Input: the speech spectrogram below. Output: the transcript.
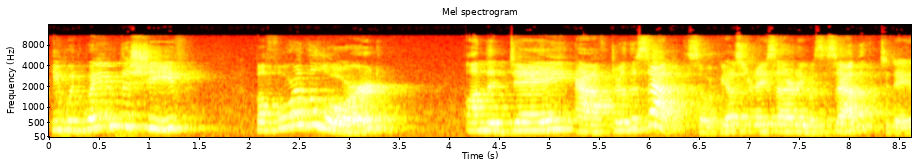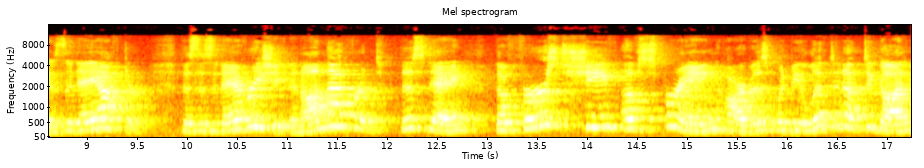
He would wave the sheaf before the Lord on the day after the Sabbath. So if yesterday, Saturday was the Sabbath, today is the day after. This is the day of Reshith. And on that this day, the first sheaf of spring harvest would be lifted up to God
